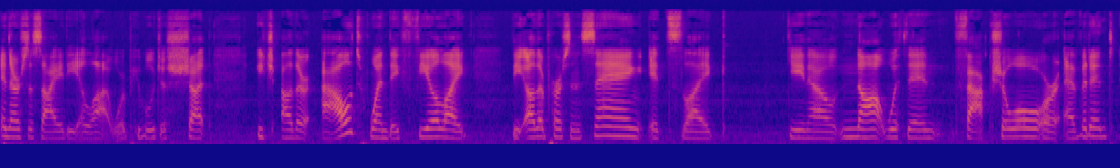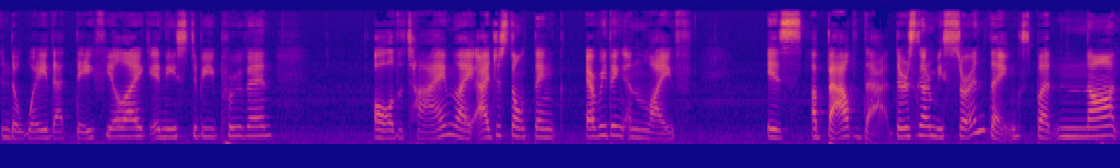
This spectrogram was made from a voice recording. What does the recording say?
in our society a lot where people just shut each other out when they feel like the other person saying it's like you know, not within factual or evident in the way that they feel like it needs to be proven all the time. Like, I just don't think everything in life is about that. There's going to be certain things, but not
